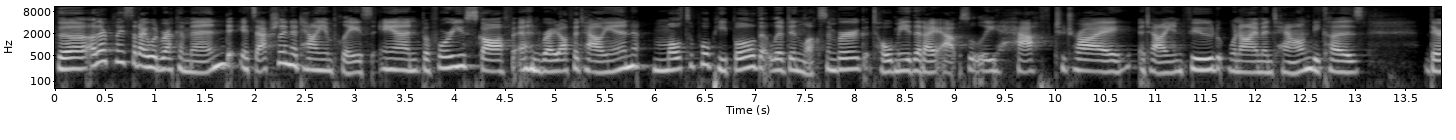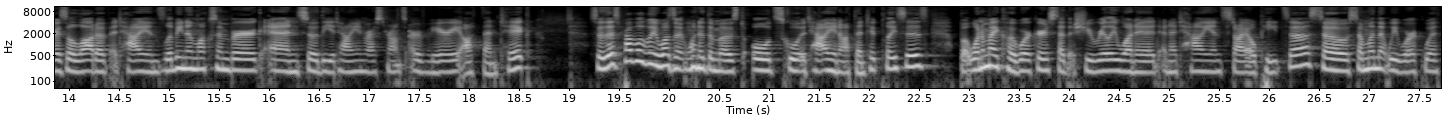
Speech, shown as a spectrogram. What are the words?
The other place that I would recommend, it's actually an Italian place. And before you scoff and write off Italian, multiple people that lived in Luxembourg told me that I absolutely have to try Italian food when I'm in town because there's a lot of Italians living in Luxembourg. And so the Italian restaurants are very authentic. So this probably wasn't one of the most old school Italian authentic places, but one of my coworkers said that she really wanted an Italian style pizza. So someone that we work with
